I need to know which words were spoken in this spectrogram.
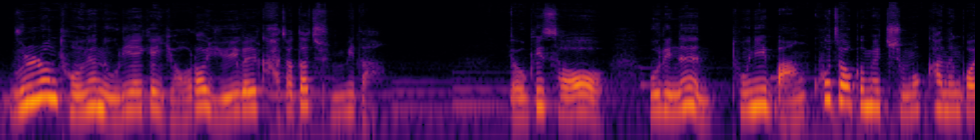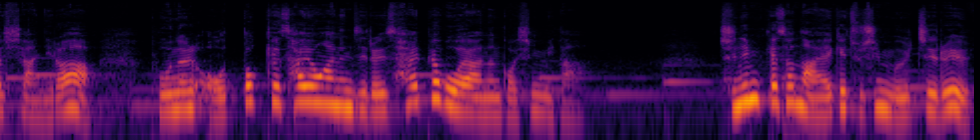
물론 돈은 우리에게 여러 유익을 가져다 줍니다. 여기서 우리는 돈이 많고 적음에 주목하는 것이 아니라 돈을 어떻게 사용하는지를 살펴보아야 하는 것입니다. 주님께서 나에게 주신 물질을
